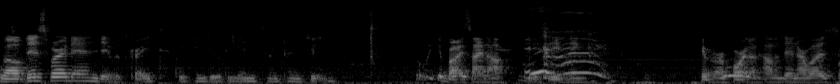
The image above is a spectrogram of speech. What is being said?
Well, if this is where it ends, it was great. We can do it again sometime soon. But we could probably sign off this evening. Give a report on how the dinner was.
